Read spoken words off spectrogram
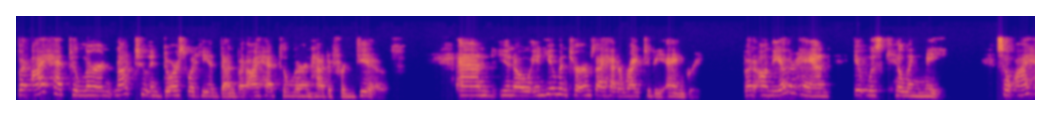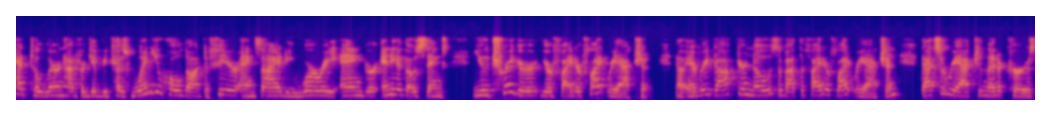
But I had to learn not to endorse what he had done, but I had to learn how to forgive. And, you know, in human terms, I had a right to be angry. But on the other hand, it was killing me. So I had to learn how to forgive because when you hold on to fear, anxiety, worry, anger, any of those things, you trigger your fight or flight reaction. Now, every doctor knows about the fight or flight reaction. That's a reaction that occurs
